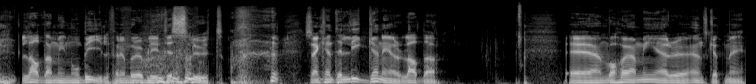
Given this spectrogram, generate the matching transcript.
ladda min mobil för den börjar bli lite slut. så jag kan inte ligga ner och ladda. Eh, vad har jag mer önskat mig?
